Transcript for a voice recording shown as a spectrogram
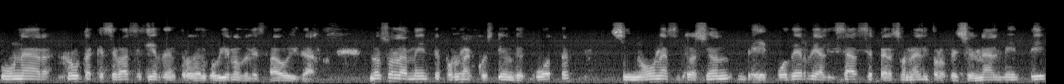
una ruta que se va a seguir dentro del gobierno del Estado de Hidalgo. No solamente por una cuestión de cuota, sino una situación de poder realizarse personal y profesionalmente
